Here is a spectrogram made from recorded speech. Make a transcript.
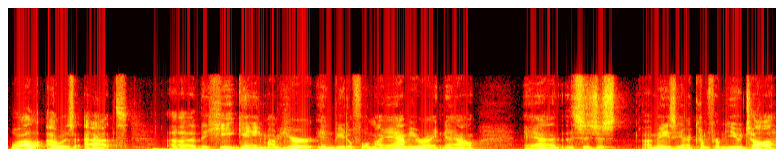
while I was at uh, the Heat game. I'm here in beautiful Miami right now, and this is just amazing. I come from Utah,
